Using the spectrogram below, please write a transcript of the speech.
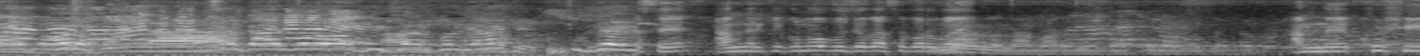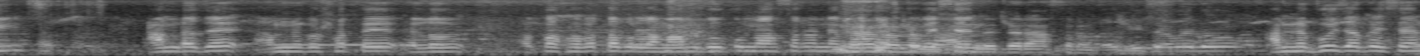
আর গাছ জানে আর বিচার করিয়া আপনার কি কোনো অভিযোগ আছে বড় ভাই না আমার কোনো অভিযোগ আপনি খুশি আমরা যে আপনাদের সাথে এলো কথাবার্তা বললাম আমাকে কোনো আচরণে আপনি কষ্ট পেয়েছেন? আপনি বুঝা পেয়েছেন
